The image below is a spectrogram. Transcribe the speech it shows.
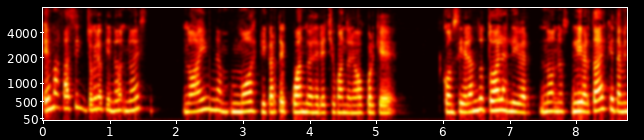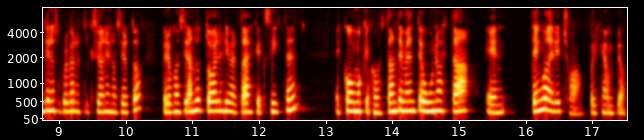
Es más fácil, yo creo que no, no es, no hay un modo de explicarte cuándo es derecho y cuándo no, porque considerando todas las libertades que también tienen sus propias restricciones, ¿no es cierto? Pero considerando todas las libertades que existen, es como que constantemente uno está en, tengo derecho a, por ejemplo,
